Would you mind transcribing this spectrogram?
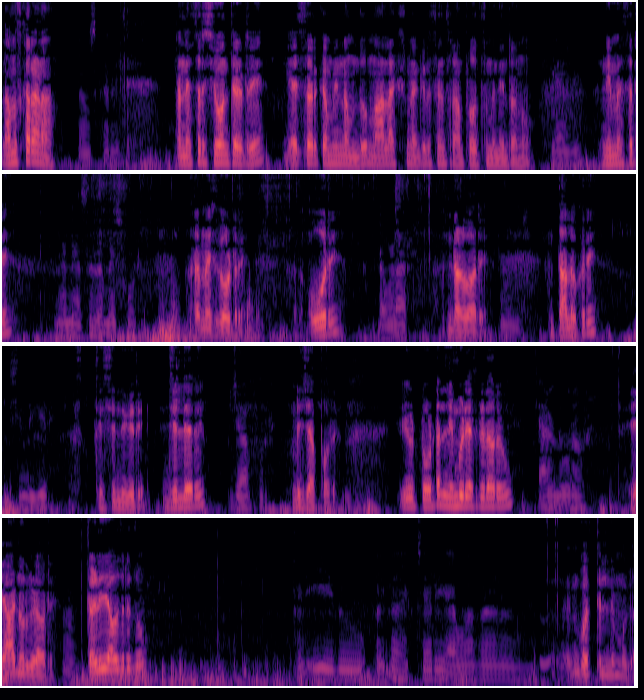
ನಮಸ್ಕಾರ ಅಣ್ಣ. ನಮಸ್ಕಾರ ರೀ. ನನ್ನ ಹೆಸರು ಶಿವ ಅಂತ ಹೇಳ್ರಿ. ಎಸ್ ಆರ್ ಕಂಪ್ನಿ ನಮ್ದು ಮಹಾಲಕ್ಷ್ಮಿ ಅಗ್ರಿ ಸೈನ್ಸ್ ರಾಮ್ಪುರ ಬಂದೀನಿ ನಾನು. ನಿಮ್ಮ ಹೆಸರು ನನ್ನ ಹೆಸರು ರಮೇಶ್ ಗೌಡ್ರಿ. ರಮೇಶ್ ಗೌಡ್ರಿ. ಊರಿ ಡವಳಾರ್ ಡಳವಾರಿ ತಾಲೂಕು ರೀ? ಸಿಂದಗಿರಿ ತಿ- ಸಿಂದಗಿರಿ ಜಿಲ್ಲೆ ರೀ? ಬಿಜಾಪುರ್ ಬಿಜಾಪುರ ರೀ. ಇವು ಟೋಟಲ್ ನಿಂಬಡಿ ಎಷ್ಟು ಗಿಡ ರೀ ಎರಡು ನೂರು ಅವ್ರಿ ಎರಡು ನೂರು ಗಿಡ ಅವ್ರಿ. ತಳಿ ಯಾವ್ದ್ರಿ ಇದು? ಇದು ಪೈಲ ಹಚ್ಚಾರಿ ಯಾವಾಗ? ಗೊತ್ತಿಲ್ಲ ನಿಮಗೆ.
